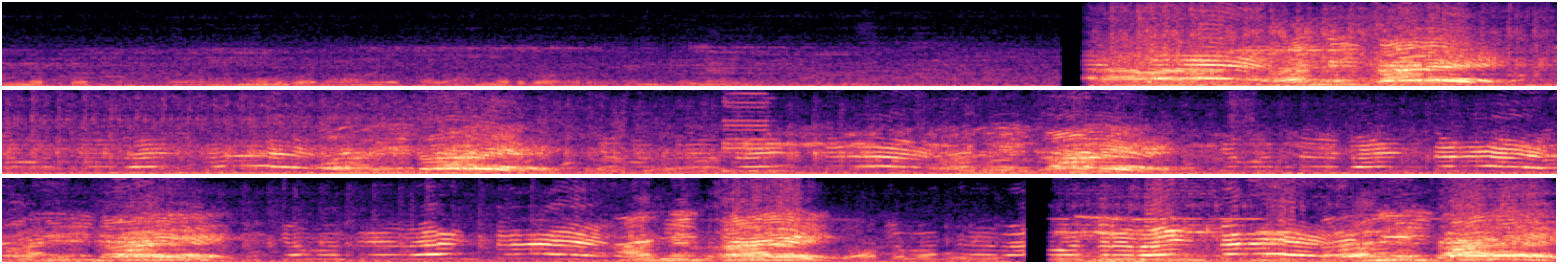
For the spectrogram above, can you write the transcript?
అందరు కొట్టాం అందరు కొట్టాం అందరు ముఖ్యమంత్రి వెంటనే.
